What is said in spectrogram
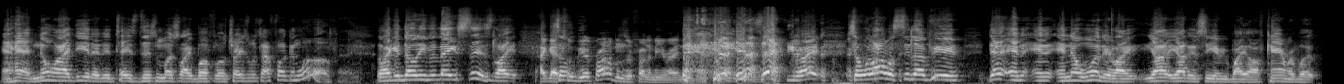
and had no idea that it tastes this much like Buffalo Trace, which I fucking love. Like it don't even make sense. Like I got so- two good problems in front of me right now. exactly right. So when I was sitting up here, that and, and and no wonder, like y'all y'all didn't see everybody off camera, but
